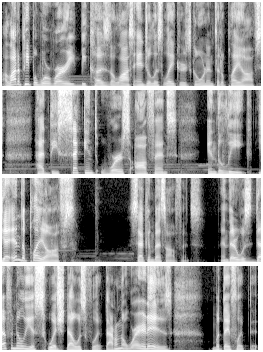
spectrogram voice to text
A lot of people were worried because the Los Angeles Lakers going into the playoffs had the second worst offense in the league. Yet in the playoffs, second best offense. And there was definitely a switch that was flipped. I don't know where it is, but they flipped it.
